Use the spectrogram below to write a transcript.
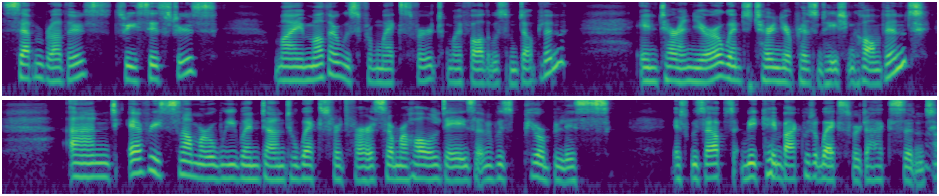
seven brothers, three sisters. My mother was from Wexford, my father was from Dublin in Terenure, went to Terenure Presentation Convent. And every summer we went down to Wexford for our summer holidays, and it was pure bliss. It was abs- we came back with a Wexford accent,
